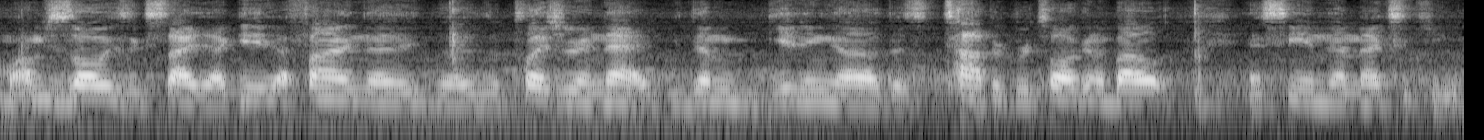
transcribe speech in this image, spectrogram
I'm just always excited. I get, I find the, the, the pleasure in that, them getting uh, this topic we're talking about and seeing them execute.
